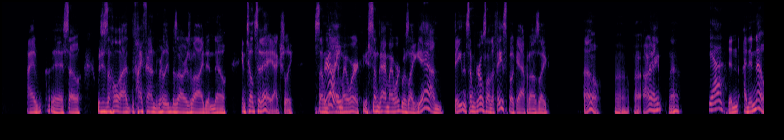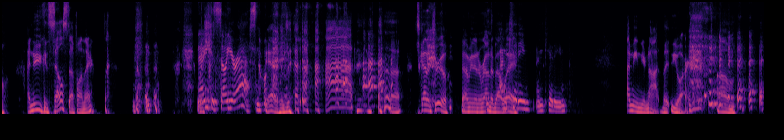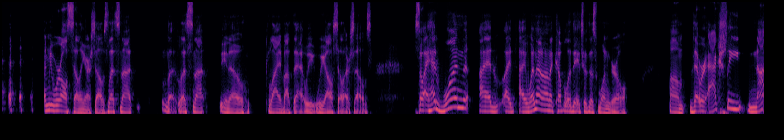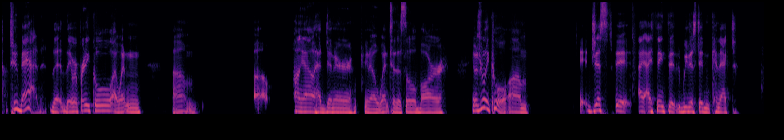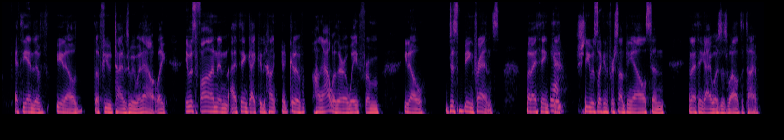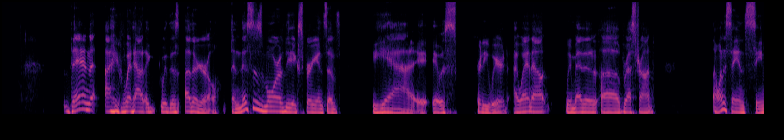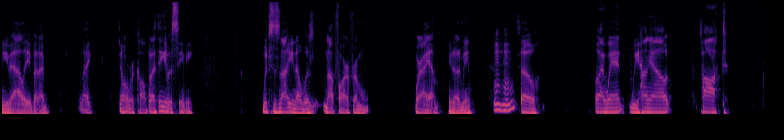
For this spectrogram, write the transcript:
I uh, so which is a whole I, I, found really bizarre as well. I didn't know until today actually. Some really? guy in my work, some guy in my work was like, "Yeah, I'm dating some girls on the Facebook app," and I was like, "Oh, uh, uh, all right, well, yeah, didn't I didn't know. I knew you could sell stuff on there." now Which, you can sell your ass. No. Yeah, exactly. it's kind of true. I mean, in a roundabout I'm way. I'm kidding. I'm kidding. I mean, you're not, but you are. Um, I mean, we're all selling ourselves. Let's not let, let's not you know lie about that. We we all sell ourselves. so I had one. I had I I went out on a couple of dates with this one girl, um, that were actually not too bad. That they, they were pretty cool. I went and um, uh, hung out, had dinner. You know, went to this little bar. It was really cool. Um, it just it, I, I think that we just didn't connect at the end of you know the few times we went out. Like it was fun, and I think I could hung could have hung out with her away from you know just being friends. But I think Yeah. that she was looking for something else, and and I think I was as well at the time. Then I went out with this other girl, and this is more of the experience of, yeah, it, it was pretty weird. I went out, we met at a restaurant. I want to say in Simi Valley, but I I don't recall, but I think it was Simi, which is not, you know, was not far from where I am. You know what I mean? Mm-hmm. So I went, we hung out, talked,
